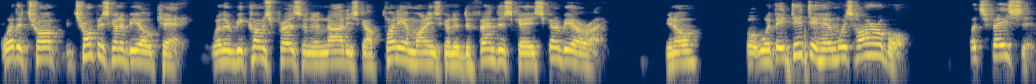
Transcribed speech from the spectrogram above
whether Trump Trump is going to be okay, whether he becomes president or not, he's got plenty of money. He's going to defend his case. He's going to be all right, you know. But what they did to him was horrible. Let's face it.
